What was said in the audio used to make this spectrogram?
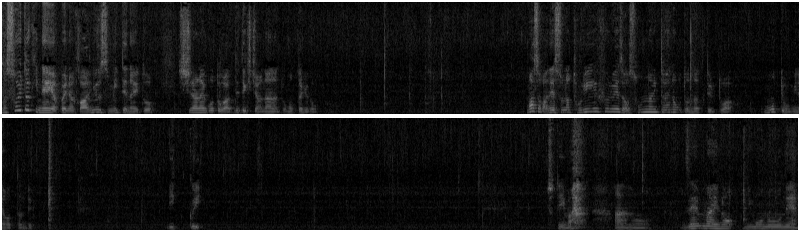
まあ、そういう時ねやっぱりなんかニュース見てないと知らないことが出てきちゃうななんて思ったけど。まさかねそんな鳥インフルエンザがそんなに大変なことになってるとは思ってもみなかったんで。びっくり。ちょっと今あのゼンマイの煮物をね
